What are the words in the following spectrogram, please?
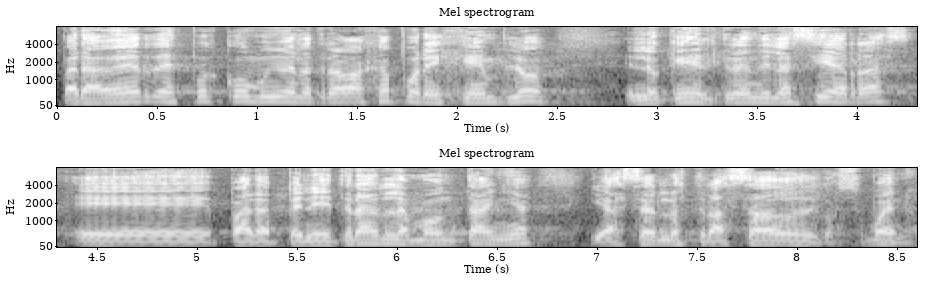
para ver después cómo iban a trabajar, por ejemplo, en lo que es el tren de las sierras, eh, para penetrar la montaña y hacer los trazados de cosas. Bueno,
